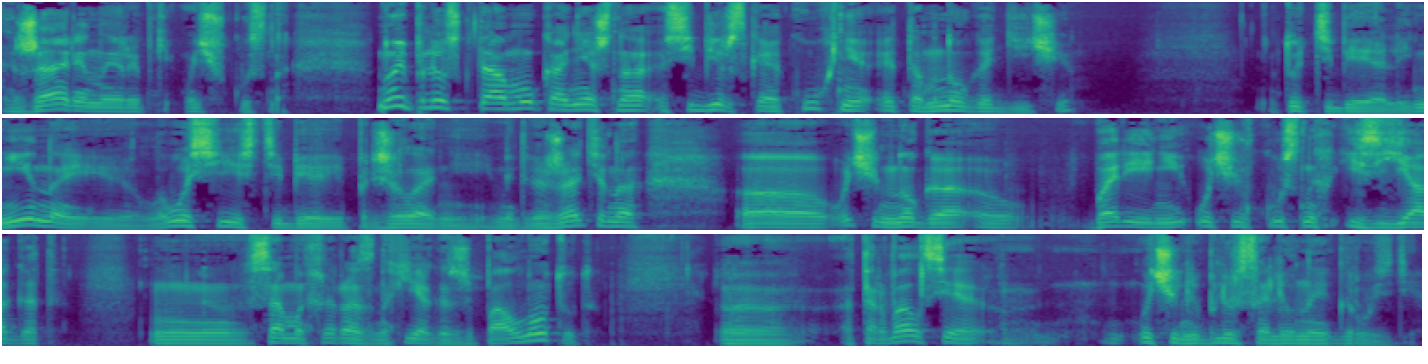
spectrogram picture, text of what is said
жареной рыбки. Очень вкусно. Ну и плюс к тому, конечно, сибирская кухня – это много дичи. Тут тебе и оленина, и лось есть тебе, и при желании и медвежатина. А, очень много э, варений, очень вкусных из ягод. Самых разных ягод же полно тут. Э, оторвался. Очень люблю соленые грузди.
